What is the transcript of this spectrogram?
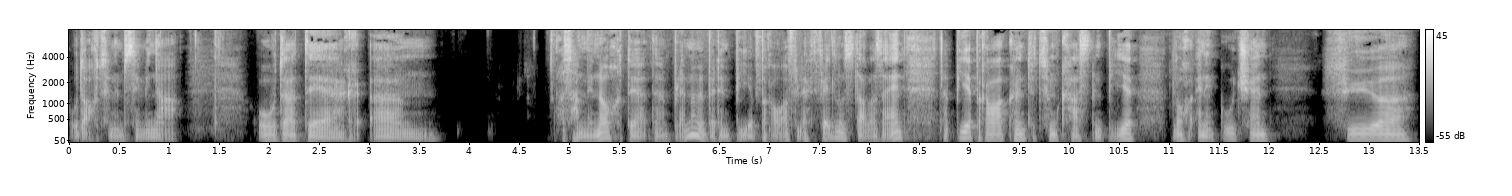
oder auch zu einem Seminar. Oder der ähm, was haben wir noch? Der, der, bleiben wir bei dem Bierbrauer. Vielleicht fällt uns da was ein. Der Bierbrauer könnte zum Kasten Bier noch einen Gutschein für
